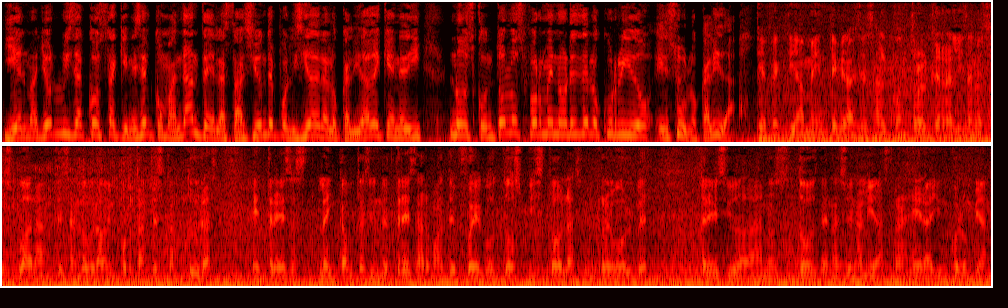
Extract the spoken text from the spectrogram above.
y el mayor Luis Acosta, quien es el comandante de la estación de policía de la localidad de Kennedy, nos contó los pormenores de lo ocurrido en su localidad. Y efectivamente, gracias al control que realizan nuestros cuadrantes, se han logrado importantes capturas, entre esas la incautación de tres armas de fuego, dos pistolas, un revólver, tres ciudadanos, dos de nacionalidad extranjera y un colombiano.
